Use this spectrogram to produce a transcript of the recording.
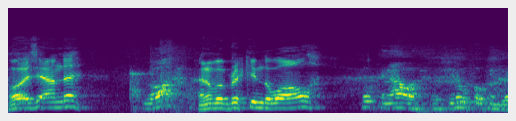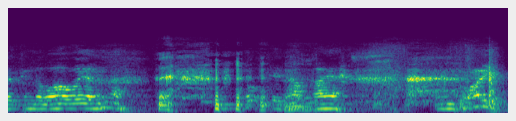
What is it, Andy? What? Another brick in the wall? Fucking hell, there's a few fucking bricks in the wall there, isn't there? fucking hell, fire. And why?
